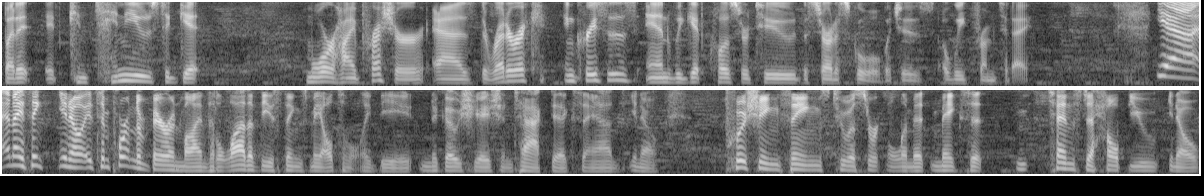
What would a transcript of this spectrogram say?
but it, it continues to get more high pressure as the rhetoric increases and we get closer to the start of school, which is a week from today. Yeah, and I think, you know, it's important to bear in mind that a lot of these things may ultimately be negotiation tactics and, you know, pushing things to a certain limit makes it tends to help you, you know,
